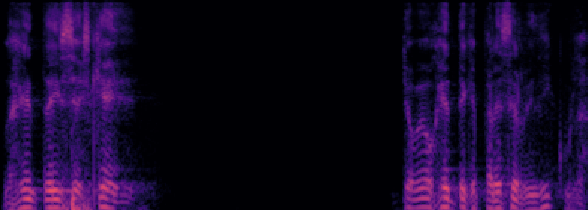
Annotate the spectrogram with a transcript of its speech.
La gente dice, es que yo veo gente que parece ridícula.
